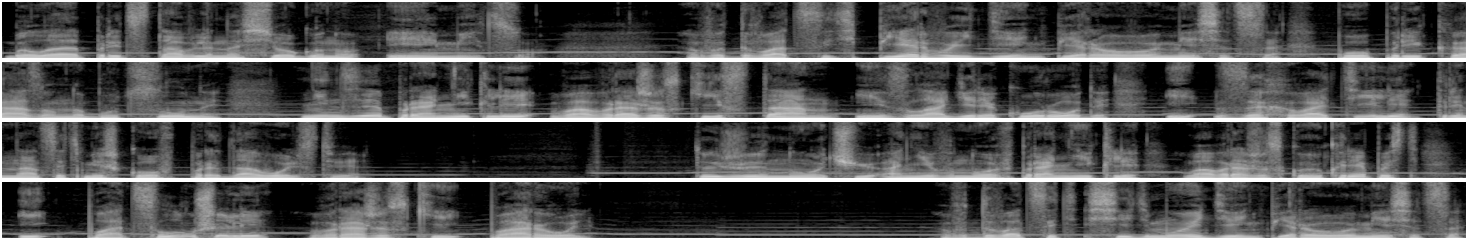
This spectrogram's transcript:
была представлена сёгуну Ээмицу. В двадцать первый день первого месяца по приказу Набуцуны ниндзя проникли во вражеский стан из лагеря Куроды и захватили 13 мешков продовольствия. Той же ночью они вновь проникли во вражескую крепость и подслушали вражеский пароль. В 27-й день первого месяца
